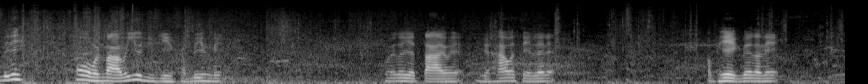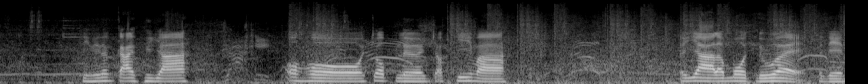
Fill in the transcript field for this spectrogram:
ไปดิโอ้มันมาไม่หยุดจริงๆคัมบี้พวกนี้เฮ้ยเราจะตายไปเนี่ยเหลือห้าเปอร์เซ็นต์แล้วเนี่ยเอาเพกด้วยตอนนี้ สิ่งที่ต้องการคือยา โอ้โห จบเลยจ็อกกี้มา แล้วยาเราหมดด้วยประเด็น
